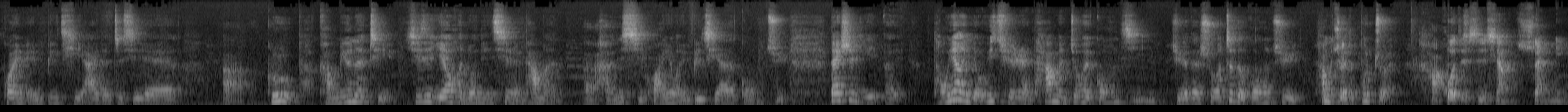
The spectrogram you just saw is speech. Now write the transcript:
关于 MBTI 的这些啊、呃、group community，其实也有很多年轻人，他们呃很喜欢用 MBTI 的工具，但是也呃同样有一群人，他们就会攻击，觉得说这个工具他们觉得不准，好，或者是像算命，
